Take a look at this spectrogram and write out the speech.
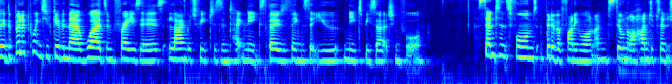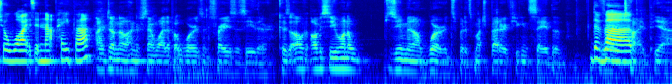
So the bullet points you've given there, words and phrases, language features and techniques, those are things that you need to be searching for. Sentence forms, a bit of a funny one. I'm still not 100% sure why it's in that paper. I don't know 100% why they put words and phrases either. Because obviously you want to zoom in on words, but it's much better if you can say the, The verb. type. Yeah.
